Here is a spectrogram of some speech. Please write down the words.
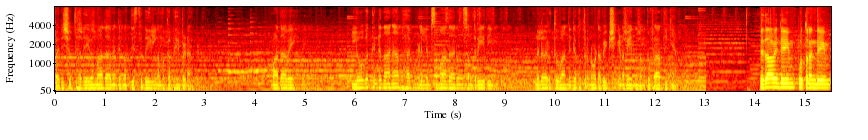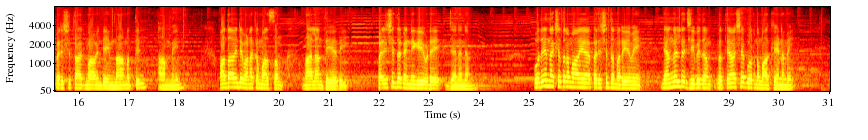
പരിശുദ്ധ ദൈവമാതാവിന്റെ മധ്യസ്ഥതയിൽ നമുക്ക് അഭയപ്പെടാം. മാതാവേ ലോകത്തിന്റെ നാനാഭാഗങ്ങളിലും സമാധാനവും സംപ്രീതിയും നിലനിർത്തുവാൻ നിന്റെ പുത്രനോട് അപേക്ഷിക്കണമേ എന്ന് നമുക്ക് പ്രാർത്ഥിക്കാം. പിതാവിന്റെയും പുത്രന്റെയും പരിശുദ്ധാത്മാവിന്റെയും നാമത്തിൽ ആമേൻ. മാതാവിന്റെ വണക്കമാസം നാലാം തീയതി പരിശുദ്ധ കന്യകയുടെ ജനനം. ഉദയനക്ഷത്രമായ പരിശുദ്ധ മറിയമേ ഞങ്ങളുടെ ജീവിതം പ്രത്യാശപൂർണമാക്കണമേ.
